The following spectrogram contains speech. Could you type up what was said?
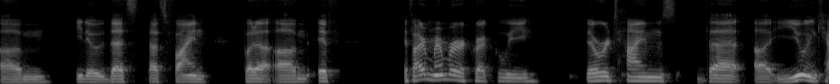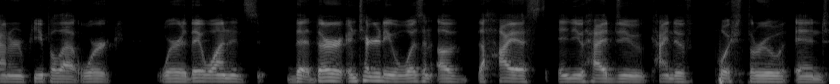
um you know that's that's fine but uh, um if if i remember correctly there were times that uh, you encountered people at work where they wanted to, that their integrity wasn't of the highest and you had to kind of push through and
